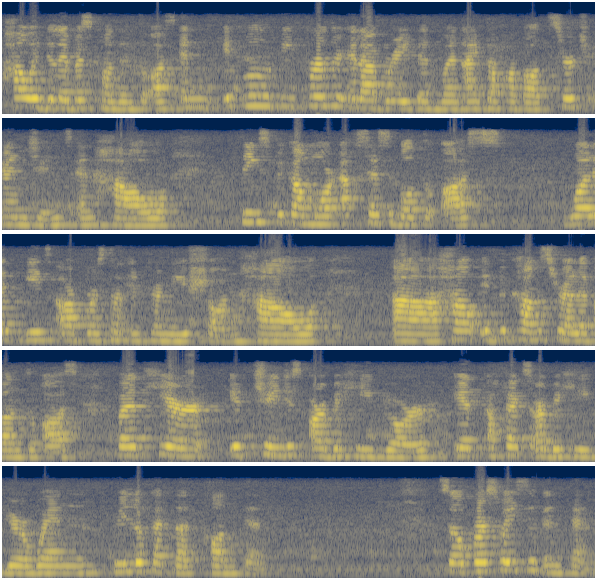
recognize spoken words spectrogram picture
how it delivers content to us and it will be further elaborated when I talk about search engines and how things become more accessible to us while it gains our personal information how uh, how it becomes relevant to us. But here, it changes our behavior. It affects our behavior when we look at that content. So, persuasive intent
